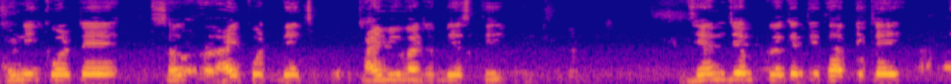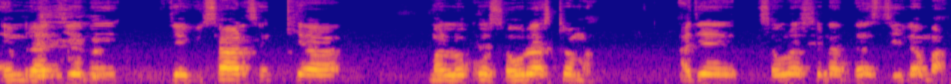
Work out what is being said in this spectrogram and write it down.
જૂની કોર્ટે હાઈકોર્ટ બેન્ચ કાયમી માટે બેસતી, જેમ જેમ પ્રગતિ થતી ગઈ, એમ રાજ્યની જે વિશાળ સંખ્યામાં લોકો સૌરાષ્ટ્રમાં, આજે સૌરાષ્ટ્રના દસ જિલ્લામાં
